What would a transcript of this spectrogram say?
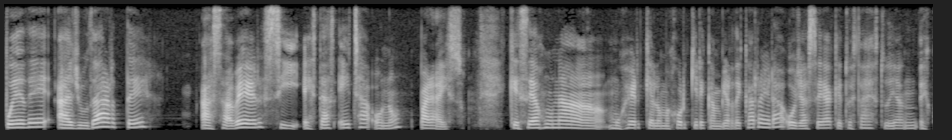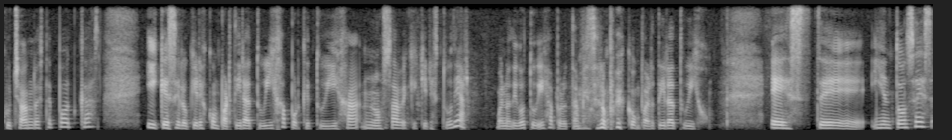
puede ayudarte a saber si estás hecha o no para eso que seas una mujer que a lo mejor quiere cambiar de carrera o ya sea que tú estás estudiando, escuchando este podcast y que se lo quieres compartir a tu hija porque tu hija no sabe que quiere estudiar. Bueno, digo tu hija, pero también se lo puedes compartir a tu hijo. Este, y entonces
